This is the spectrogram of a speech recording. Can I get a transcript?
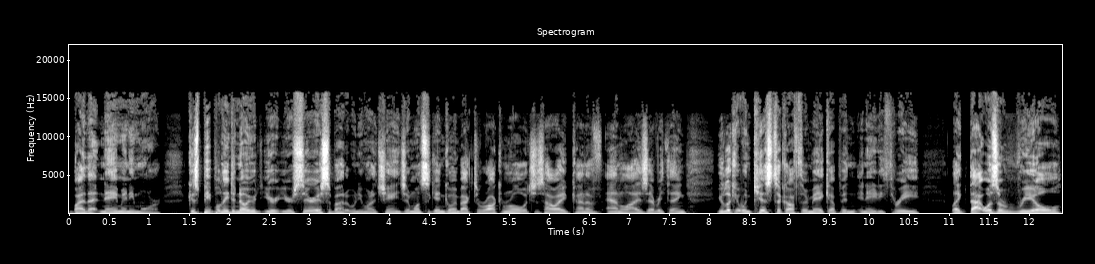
by that name anymore because people need to know you're, you're you're serious about it when you want to change. And once again, going back to rock and roll, which is how I kind of analyze everything. You look at when Kiss took off their makeup in in '83, like that was a real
